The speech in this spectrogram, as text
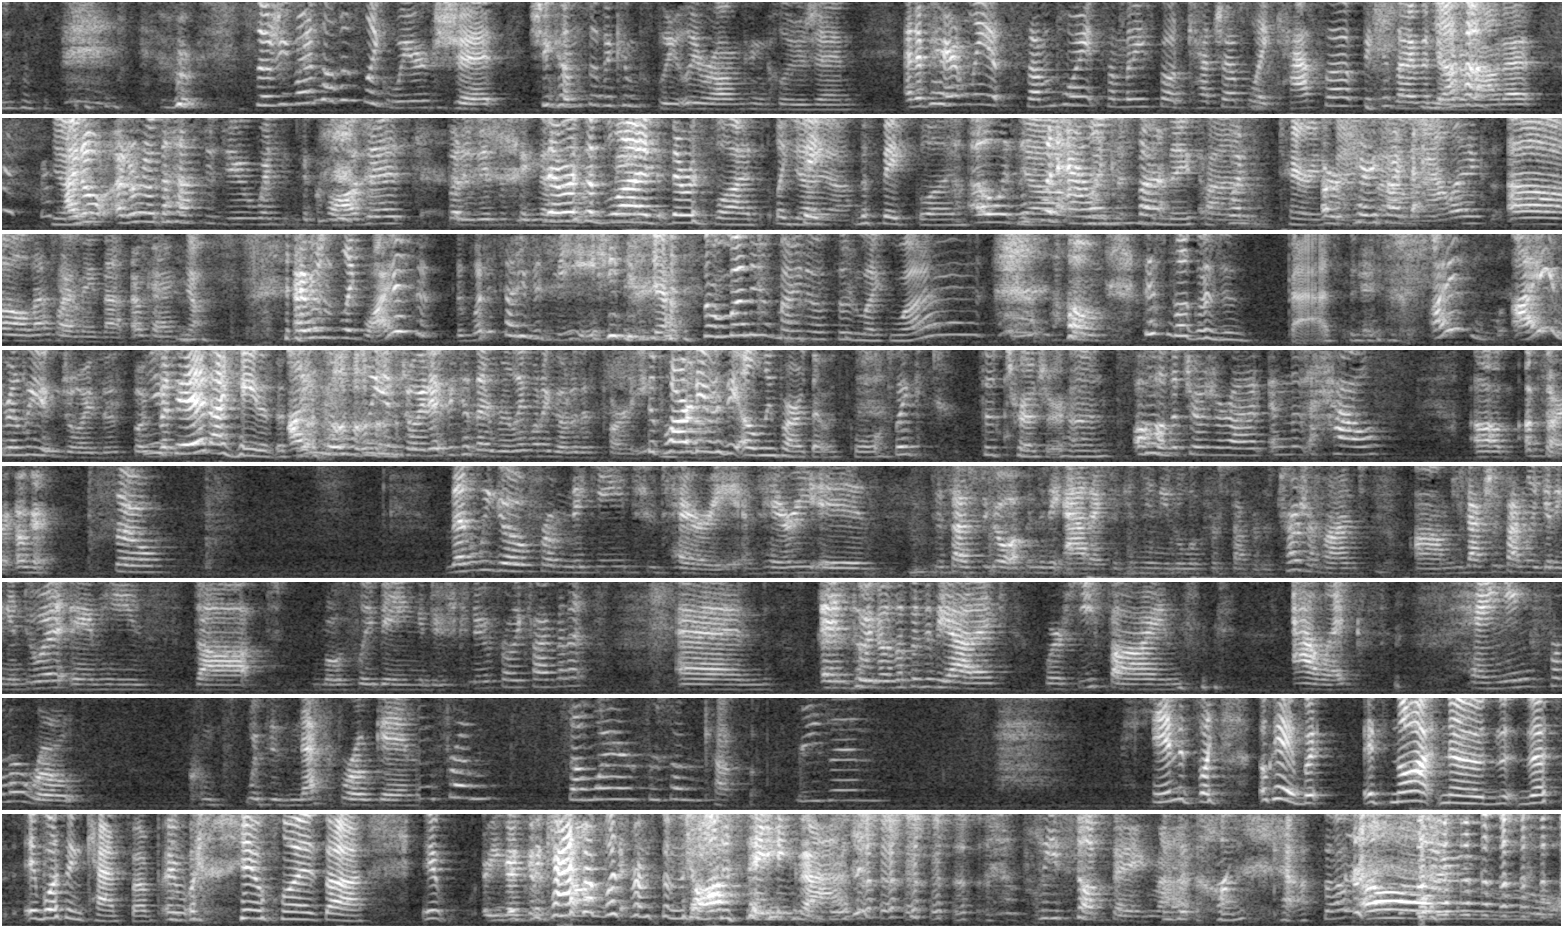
so she finds all this like weird shit. She comes to the completely wrong conclusion. And apparently at some point somebody spelled ketchup like catsup because I have a note Yes. about it. Yeah. I don't I don't know what that has to do with the closet, but it is a thing that There was annoys a me. blood. There was blood. Like Yeah, fake, yeah. the fake blood. Oh, is this Yeah, when Alex when fin- they find when Terry or finds Terry finds Alex. Alex? Oh, that's why I made that. Okay. Yeah. I was just like, why is it? What does that even mean? Yeah, so many of my notes are like, what? um, This book was just bad. I I really enjoyed this book, You but did? I hated this I book. mostly enjoyed it because I really want to go to this party. The party was the only part that was cool. like, The treasure hunt. oh, the treasure hunt and the house. Um, I'm sorry. Okay, so then we go from Nikki to Terry, and Terry is decides to go up into the attic to continue to look for stuff for the treasure hunt. Um, he's actually finally getting into it, and he's stopped mostly being a douche canoe for like five minutes, and and so he goes up into the attic where he finds Alex hanging from a rope com- with his neck broken from somewhere for some Cats. reason. And it's like, okay, but it's not. No, th- that's it. Wasn't catsup. It was. It was. Uh, it. Are you guys the gonna catsup stop was sa- from some. Stop saying that. Please stop saying Is that. it Hunt's Catsup? Oh.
